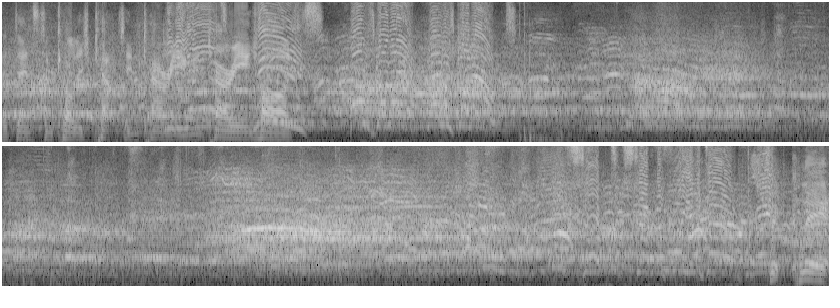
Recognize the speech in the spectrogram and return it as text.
The Denstone College captain carrying and carrying hard. Yes! Ball's gone out, ball's gone out. Stripped, stripped before you were down. for me. Strip clear.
